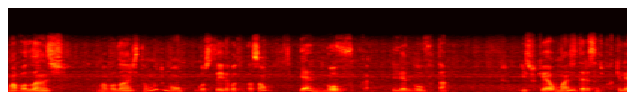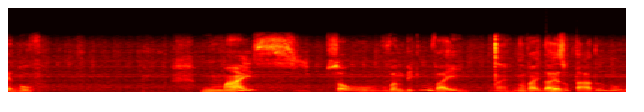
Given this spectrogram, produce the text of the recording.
uma volante, uma volante, então muito bom, gostei da contratação e é novo, cara, ele é novo, tá? Isso que é o mais interessante, porque ele é novo. Mas só o Van Beek não vai, né, não vai dar resultado no,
